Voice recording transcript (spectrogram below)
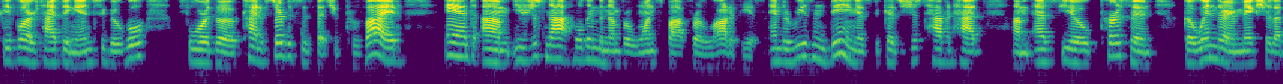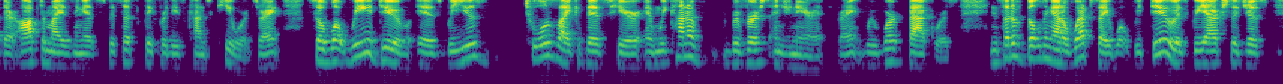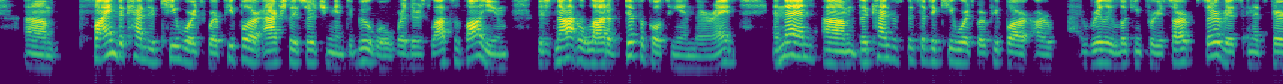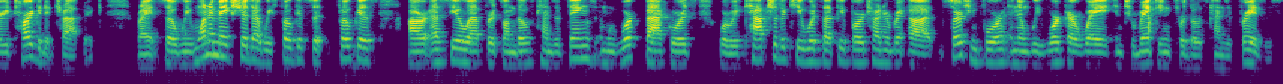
people are typing into Google for the kind of services that you provide and um, you're just not holding the number one spot for a lot of these. And the reason being is because you just haven't had um, SEO person go in there and make sure that they're optimizing it specifically for these kinds of keywords, right? So what we do is we use tools like this here and we kind of reverse engineer it, right? We work backwards. Instead of building out a website, what we do is we actually just um, find the kind of keywords where people are actually searching into Google, where there's lots of volume, there's not a lot of difficulty in there, right? And then um, the kinds of specific keywords where people are, are really looking for your service and it's very targeted traffic, right? So we want to make sure that we focus it, focus our SEO efforts on those kinds of things and we work backwards where we capture the keywords that people are trying to uh, searching for and then we work our way into ranking for those kinds of phrases.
